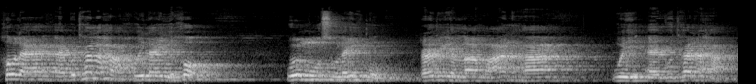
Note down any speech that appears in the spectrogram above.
后来艾布特拉哈回来以后，温姆苏雷姆拉迪亚拉马安哈为艾布特拉哈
